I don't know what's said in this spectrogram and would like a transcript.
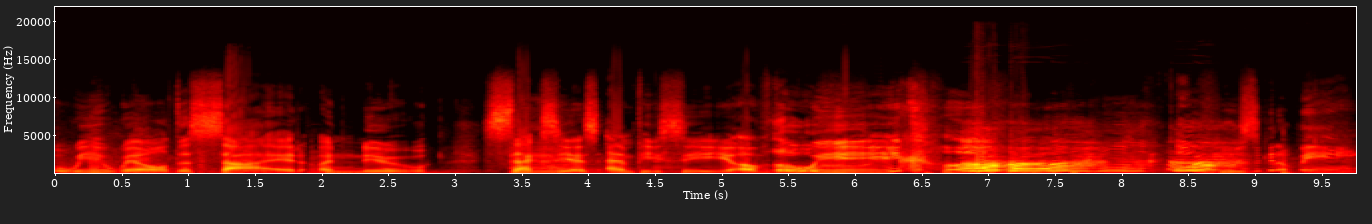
we will decide a new sexiest NPC of the week. Who's it gonna be?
